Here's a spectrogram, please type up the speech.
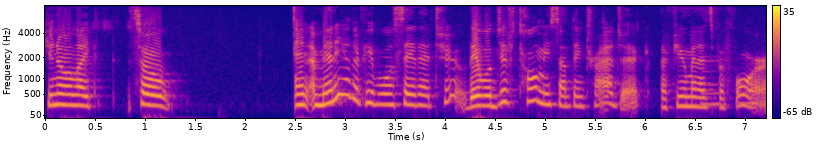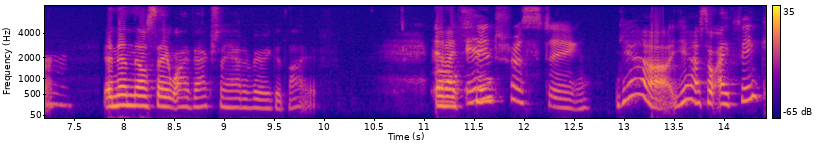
You know, like, so, and many other people will say that too. They will just tell me something tragic a few minutes mm-hmm. before, and then they'll say, well, I've actually had a very good life. And oh, I think, interesting. Yeah, yeah. So I think,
